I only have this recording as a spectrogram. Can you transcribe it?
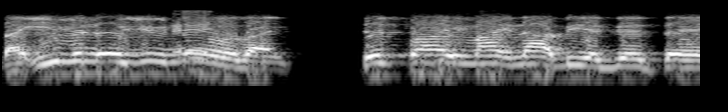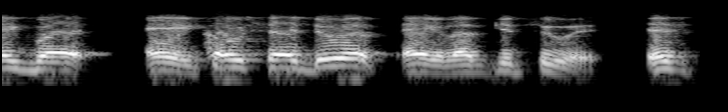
Like, even though you know, like, this probably might not be a good thing, but hey, coach said do it. Hey, let's get to it. It's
